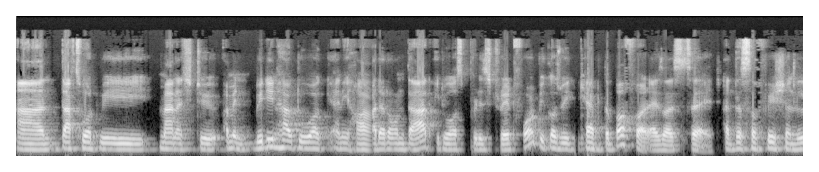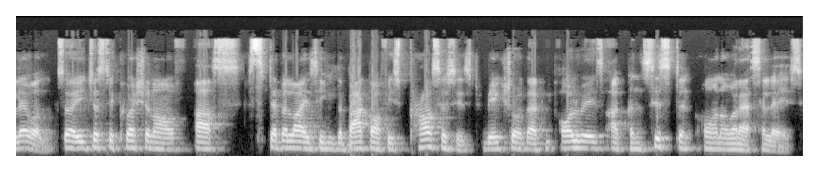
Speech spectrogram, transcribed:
And that's what we managed to. I mean, we didn't have to work any harder on that. It was pretty straightforward because we kept the buffer, as I said, at the sufficient level. So it's just a question of us stabilizing the back office processes to make sure that we always are consistent on our SLAs.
